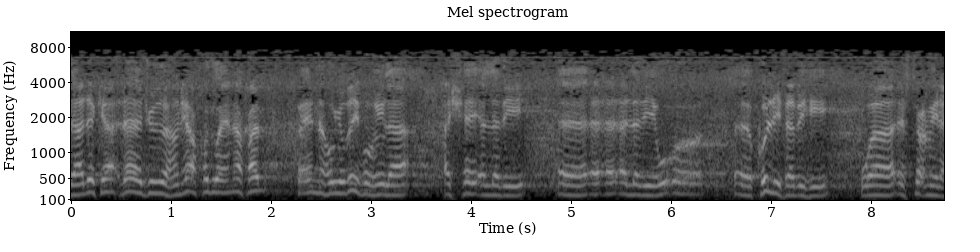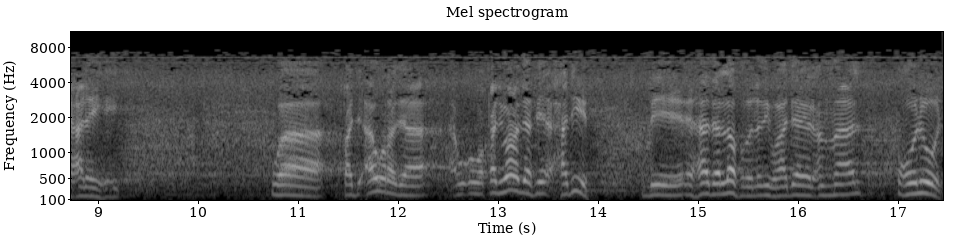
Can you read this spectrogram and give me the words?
ذلك لا يجوز له أن يأخذ وإن أخذ فإنه يضيفه إلى الشيء الذي آه، آه، آه، الذي كلف به واستعمل عليه. وقد أورد وقد ورد في حديث بهذا اللفظ الذي هو هدايا العمال غلول.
